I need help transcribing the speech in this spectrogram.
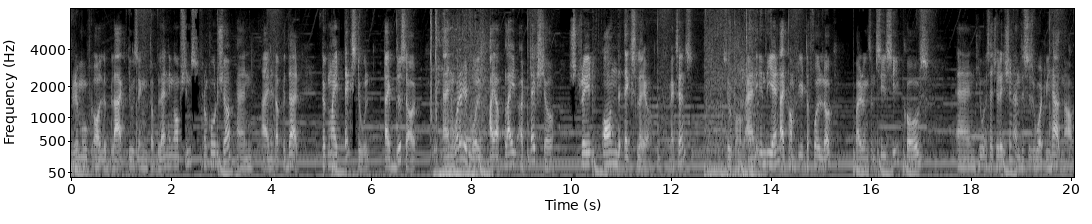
removed all the black using the blending options from Photoshop and I ended up with that. Took my text tool typed this out and what I did was I applied a texture straight on the text layer. Make sense? Superb. And in the end I complete the full look by doing some CC curves and hue and saturation and this is what we have now.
